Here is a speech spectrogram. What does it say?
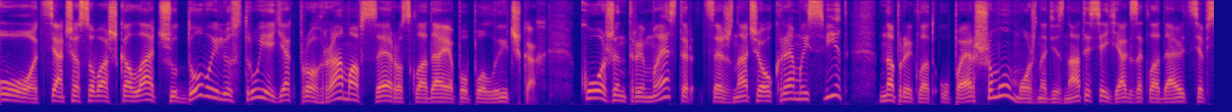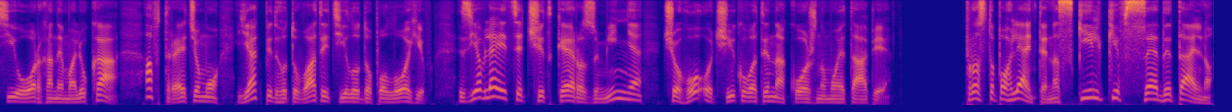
О, ця часова шкала чудово ілюструє, як програма все розкладає по поличках. Кожен триместр це ж наче окремий світ. Наприклад, у першому можна дізнатися, як закладаються всі органи малюка, а в третьому як підготувати тіло до пологів. З'являється чітке розуміння, чого очікувати на кожному етапі. Просто погляньте, наскільки все детально.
